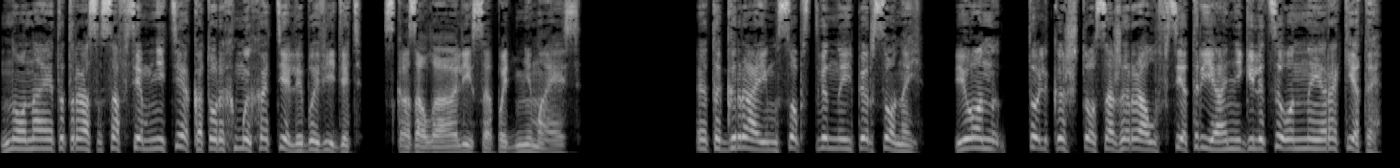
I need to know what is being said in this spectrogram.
«Но на этот раз совсем не те, которых мы хотели бы видеть», — сказала Алиса, поднимаясь. «Это Грайм собственной персоной, и он только что сожрал все три аннигиляционные ракеты».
